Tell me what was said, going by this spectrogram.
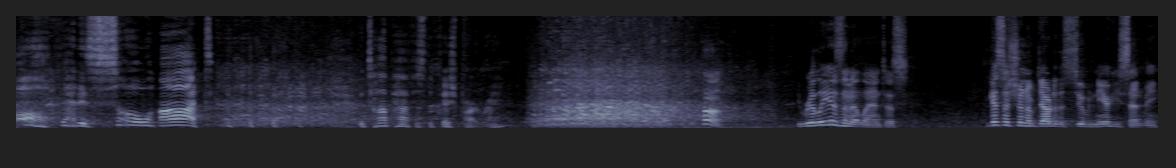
Oh, that is so hot. The top half is the fish part, right? Huh. He really is in Atlantis. I guess I shouldn't have doubted the souvenir he sent me.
